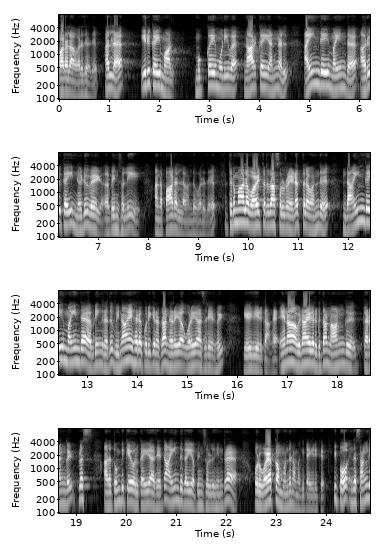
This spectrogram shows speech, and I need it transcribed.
பாடலாக வருது அது. அல்ல இருகை மால் முக்கை முடிவ நாற்கை அண்ணல் ஐங்கை மைந்த அருகை நெடுவேள் அப்படின்னு சொல்லி அந்த பாடலில் வந்து வருது. திருமாலை வாழ்த்துறதா சொல்கிற இடத்துல வந்து இந்த ஐங்கை மைந்த அப்படிங்கிறது விநாயகரை குறிக்கிறதா நிறைய உரையாசிரியர்கள் எழுதியிருக்காங்க. ஏன்னா விநாயகருக்கு தான் நான்கு கரங்கள் ப்ளஸ் அந்த தும்பிக்கை ஒரு கையாக சேர்த்து ஐந்து கை அப்படின்னு சொல்லுகின்ற ஒரு வழக்கம் வந்து நம்மக்கிட்ட இருக்குது இப்போது இந்த சங்க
